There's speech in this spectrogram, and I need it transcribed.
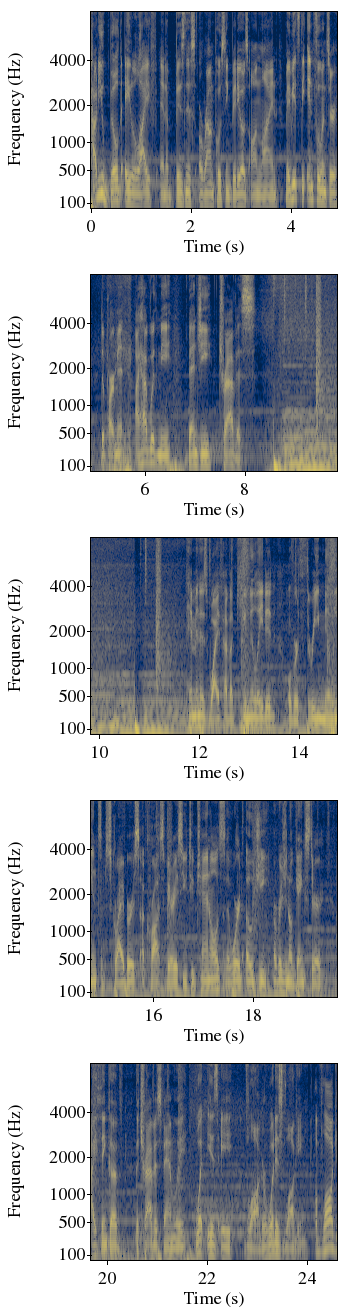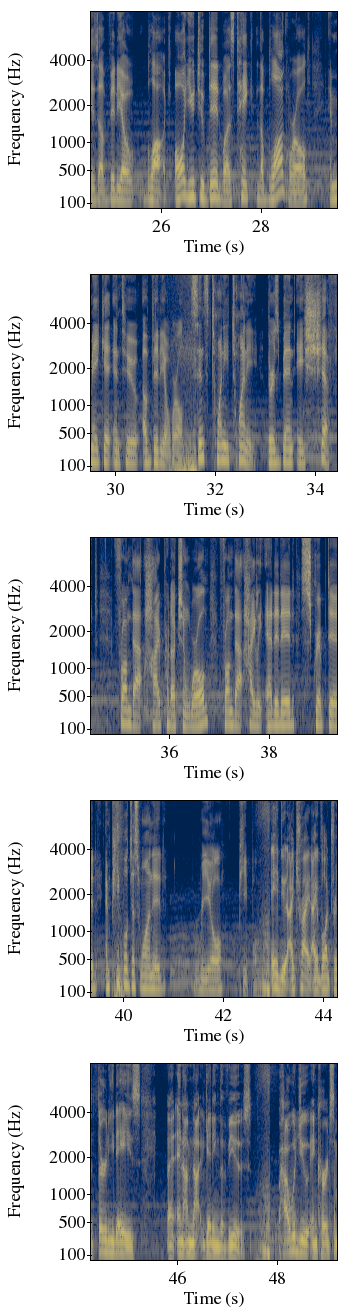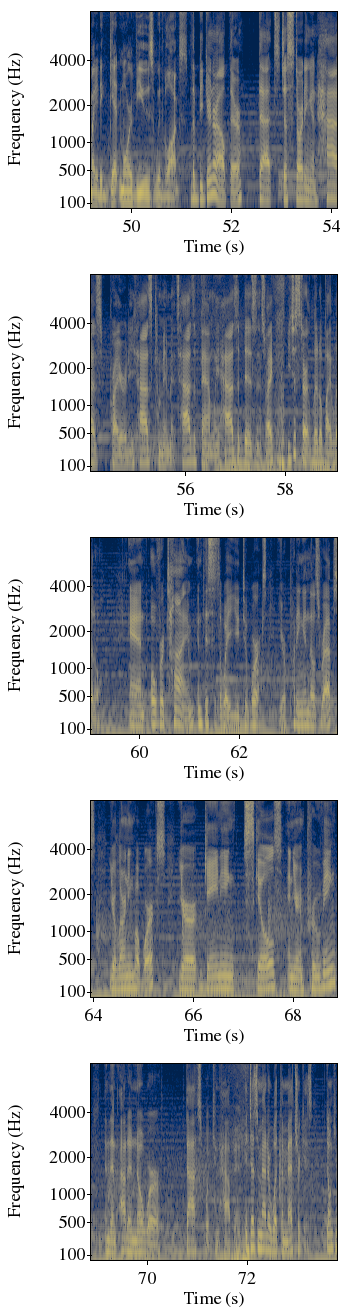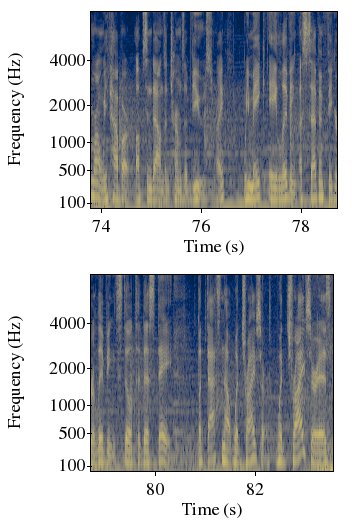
How do you build a life and a business around posting videos online? Maybe it's the influencer department. I have with me Benji Travis. Him and his wife have accumulated over 3 million subscribers across various YouTube channels. The word OG, original gangster, I think of the Travis family. What is a vlog or what is vlogging? A vlog is a video blog. All YouTube did was take the blog world and make it into a video world. Since 2020, there's been a shift from that high production world, from that highly edited, scripted, and people just wanted real people. Hey, dude, I tried. I vlogged for 30 days and I'm not getting the views. How would you encourage somebody to get more views with vlogs? The beginner out there that's just starting and has priority, has commitments, has a family, has a business, right? You just start little by little. And over time, and this is the way YouTube works, you're putting in those reps, you're learning what works, you're gaining skills, and you're improving. And then out of nowhere, that's what can happen. It doesn't matter what the metric is. Don't get me wrong, we have our ups and downs in terms of views, right? We make a living, a seven figure living still to this day, but that's not what drives her. What drives her is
